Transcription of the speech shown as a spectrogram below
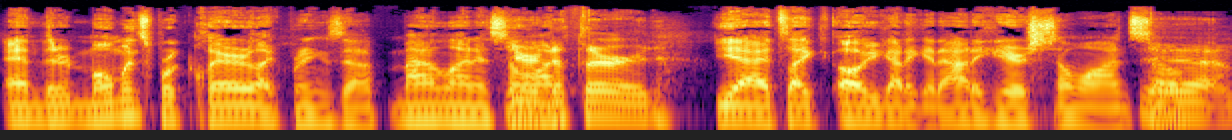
And there are moments where Claire like brings up Madeline and so you're on. the third. yeah, it's like, oh, you got to get out of here, so on. So yeah,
